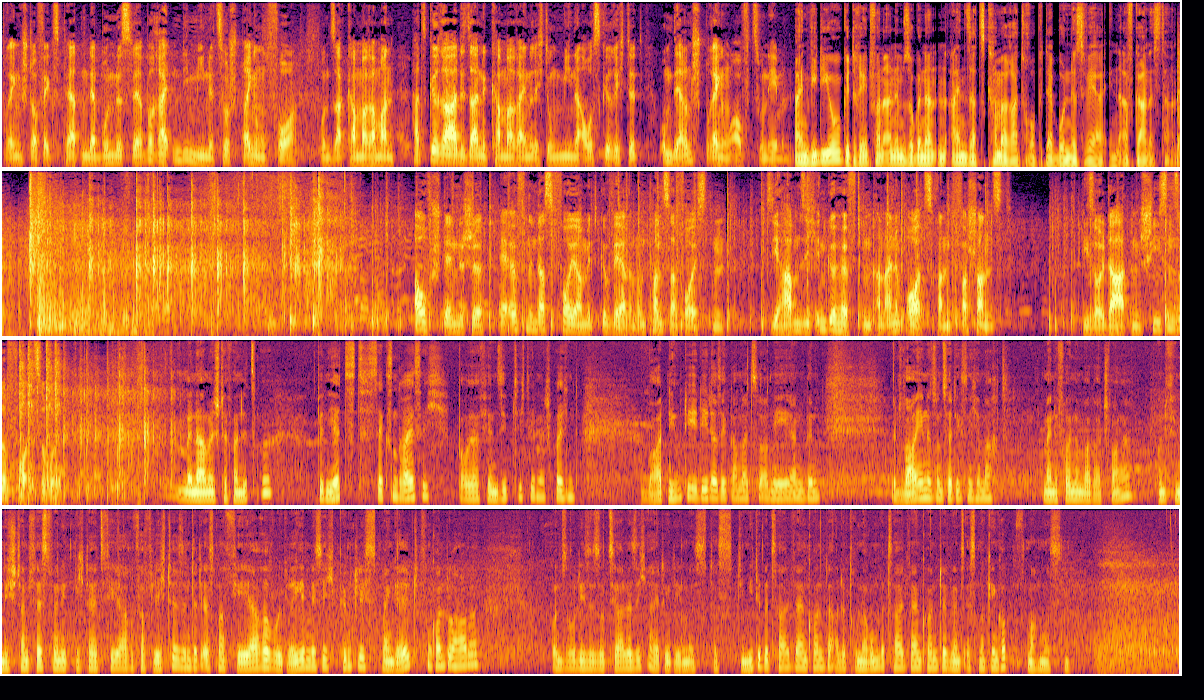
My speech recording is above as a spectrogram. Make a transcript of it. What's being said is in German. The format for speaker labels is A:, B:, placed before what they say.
A: Sprengstoffexperten der Bundeswehr bereiten die Mine zur Sprengung vor. Unser Kameramann hat gerade seine Kamera in Richtung Mine ausgerichtet, um deren Sprengung aufzunehmen.
B: Ein Video gedreht von einem sogenannten Einsatzkameratrupp der Bundeswehr in Afghanistan.
A: Aufständische eröffnen das Feuer mit Gewehren und Panzerfäusten. Sie haben sich in Gehöften an einem Ortsrand verschanzt. Die Soldaten schießen sofort zurück.
C: Mein Name ist Stefan Litzmer, bin jetzt 36, Baujahr 74 dementsprechend. War eine gute Idee, dass ich damals zur Armee gegangen bin. Es war eine, sonst hätte ich es nicht gemacht. Meine Freundin war gerade schwanger und für mich stand fest, wenn ich mich da jetzt vier Jahre verpflichte, sind das erstmal vier Jahre, wo ich regelmäßig pünktlichst mein Geld auf dem Konto habe und so diese soziale Sicherheit gegeben ist, dass die Miete bezahlt werden konnte, alle drumherum bezahlt werden konnte, wir uns erstmal keinen Kopf machen mussten.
